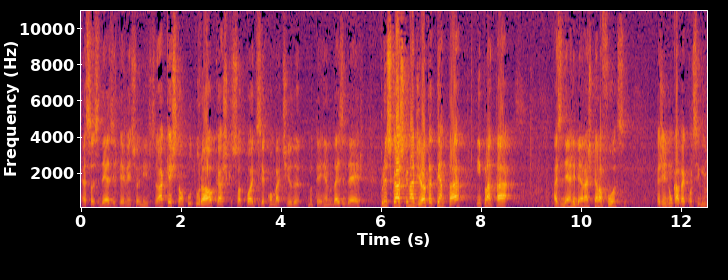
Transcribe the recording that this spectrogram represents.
essas ideias intervencionistas. É uma questão cultural que acho que só pode ser combatida no terreno das ideias. Por isso que eu acho que não adianta tentar implantar as ideias liberais pela força. Porque a gente nunca vai conseguir.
